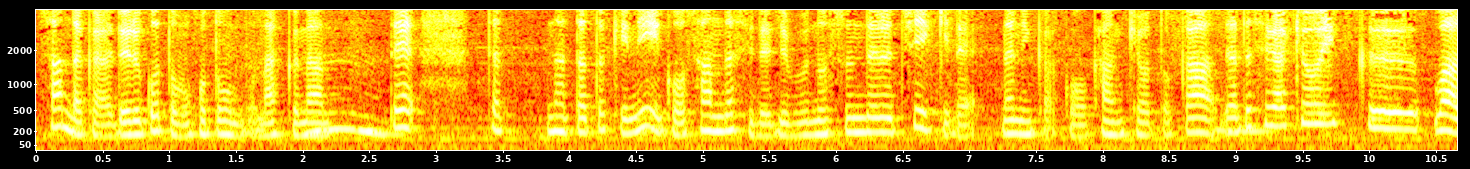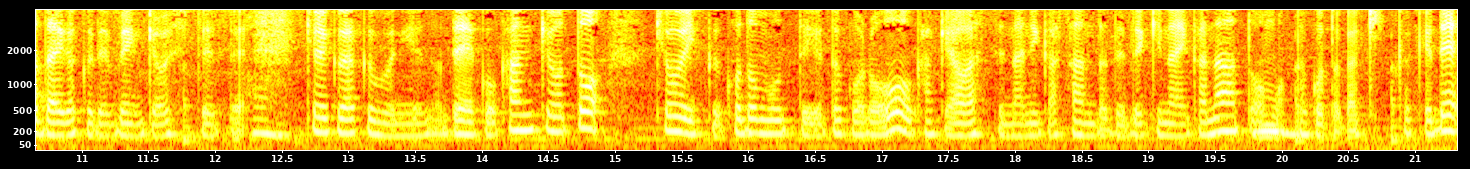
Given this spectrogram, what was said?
三田から出ることもほとんどなくなって、うん、なった時にこう三田市で自分の住んでる地域で何かこう環境とかで私が教育は大学で勉強してて、教育学部にいるのでこう環境と教育子どもっていうところを掛け合わせて何かサンダでできないかなと思ったことがきっかけで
